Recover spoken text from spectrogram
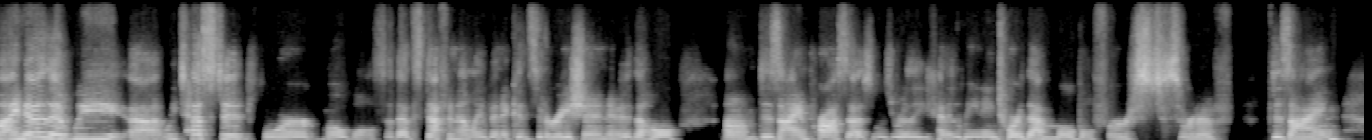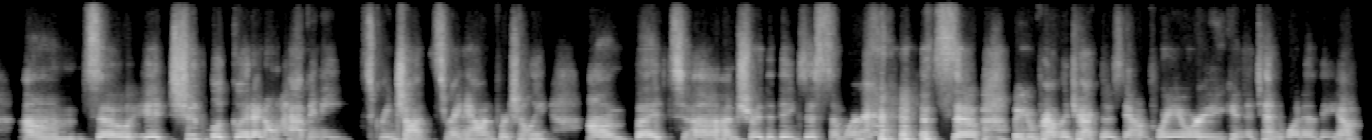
Well, I know that we, uh, we tested for mobile, so that's definitely been a consideration. Uh, The whole um, design process was really kind of leaning toward that mobile first sort of design. Um, so it should look good. I don't have any screenshots right now, unfortunately, um, but uh, I'm sure that they exist somewhere. so we can probably track those down for you, or you can attend one of the um,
